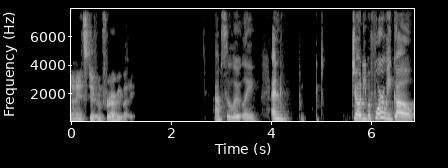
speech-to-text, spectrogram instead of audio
I mean, it's different for everybody. Absolutely. And Jody, before we go,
